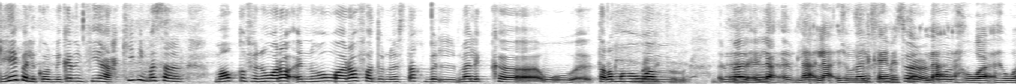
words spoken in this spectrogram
الهيبة اللي كنا بنتكلم فيها احكي لي مثلا موقف إن هو إن هو رفض إنه يستقبل الملك آه، وطالما هو الملك. آه، لا لا جورج الخامس لا. لا هو هو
